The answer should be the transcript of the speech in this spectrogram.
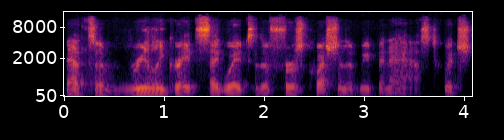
That's a really great segue to the first question that we've been asked, which,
